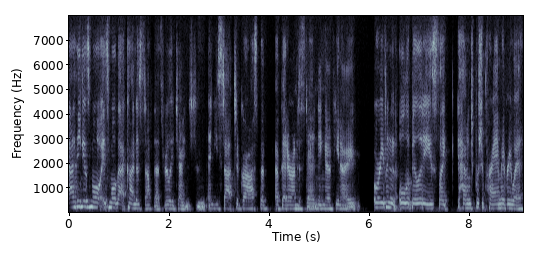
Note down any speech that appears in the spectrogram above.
I think it's more it's more that kind of stuff that's really changed and, and you start to grasp a, a better understanding of, you know, or even all abilities like having to push a pram everywhere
